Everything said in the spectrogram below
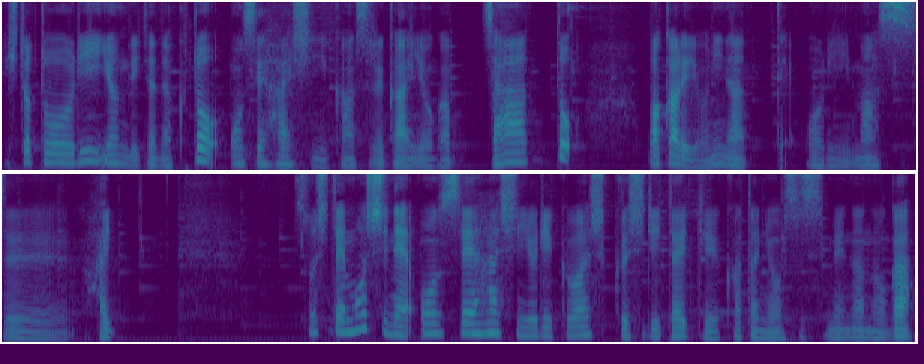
一通り読んでいただくと、音声配信に関する概要がざーっとわかるようになっております。はい。そしてもしね、音声配信より詳しく知りたいという方におすすめなのが、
